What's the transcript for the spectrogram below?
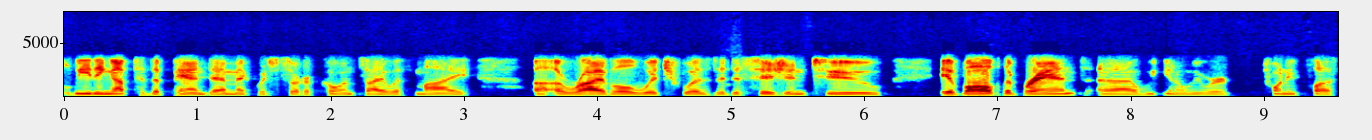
leading up to the pandemic which sort of coincide with my uh, arrival, which was a decision to evolve the brand. Uh, we, you know, we were 20 plus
